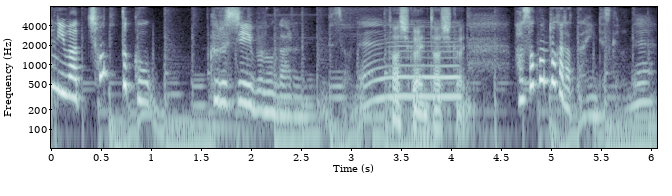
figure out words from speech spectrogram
るにはちょっとこう苦しい部分があるんですよね。確かに確かに。パソコンとかだったらいいんですけどね。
